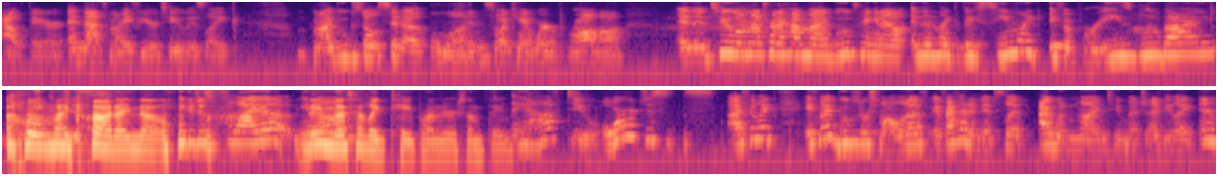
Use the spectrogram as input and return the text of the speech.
out there, and that's my fear too. Is like, my boobs don't sit up one, so I can't wear a bra. And then two, I'm not trying to have my boobs hanging out. And then like they seem like if a breeze blew by, Oh my just- god, I know. They could just fly up. You they know? must have like tape on it or something. They have to. Or just, I feel like if my boobs were small enough, if I had a nip slip, I wouldn't mind too much. I'd be like, eh,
